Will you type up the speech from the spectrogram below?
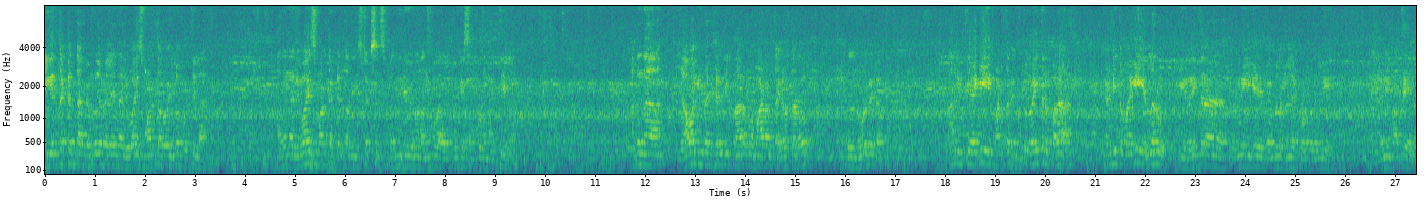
ಈಗಿರ್ತಕ್ಕಂಥ ಬೆಂಬಲ ಬೆಲೆಯನ್ನು ರಿವೈಸ್ ಮಾಡ್ತಾರೋ ಇಲ್ಲೋ ಗೊತ್ತಿಲ್ಲ. ಅದನ್ನು ರಿವೈಸ್ ಮಾಡ್ತಕ್ಕಂಥ ಇನ್ಸ್ಟ್ರಕ್ಷನ್ಸ್ ಬಂದಿದೆಯೋ ನನಗೂ ಅದರ ಬಗ್ಗೆ ಸಂಪೂರ್ಣ ಮಾಹಿತಿ ಇಲ್ಲ. ಅದನ್ನು ಯಾವಾಗಿಂದ ಖರೀದಿ ಪ್ರಾರಂಭ ಮಾಡಂತ ಹೇಳ್ತಾರೋ ಅದನ್ನು ನೋಡಬೇಕಾಗ್ತದೆ. ಆ ರೀತಿಯಾಗಿ ಮಾಡ್ತಾರೆ ಮತ್ತು ರೈತರ ಪರ ಖಂಡಿತವಾಗಿ ಎಲ್ಲರೂ ಈ ರೈತರ ತೊಗರಿಗೆ ಬೆಂಬಲ ಬೆಲೆ ಕೊಡೋದ್ರಲ್ಲಿ ಎರಡನೇ ಮಾತೇ ಇಲ್ಲ.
